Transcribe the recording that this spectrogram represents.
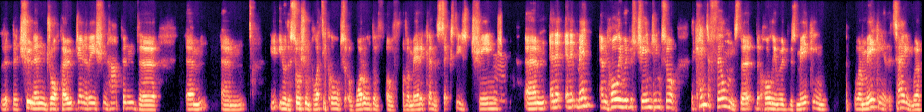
the, the tune in drop out generation happened. The um, um, you, you know the social and political sort of world of of, of America in the 60s changed. Um, and it and it meant and Hollywood was changing. So the kinds of films that that Hollywood was making were making at the time were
